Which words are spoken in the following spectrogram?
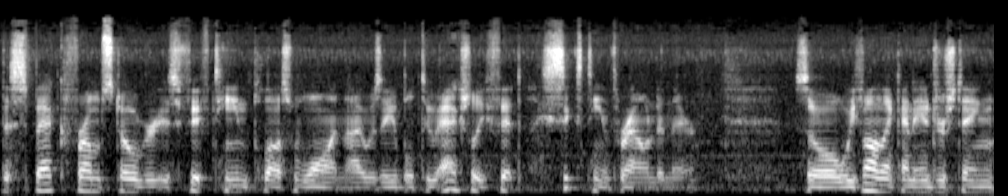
the spec from Stoeger is 15 plus 1. I was able to actually fit a 16th round in there. So we found that kind of interesting.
